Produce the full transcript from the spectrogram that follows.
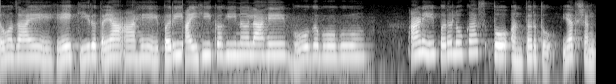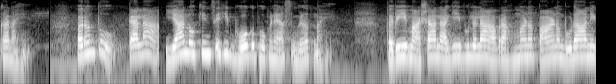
तव जाये हे कीर्तया आहे परी ऐहिकही न लाहे भोग भोगू. आणि परलोकास तो अंतरतो यात शंका नाही. परंतु त्याला या लोकींचेही भोग भोगण्यास मिळत नाही. तरी माशा लागी भुलला ब्राह्मण पाण बुडा नि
